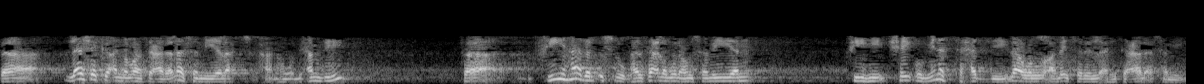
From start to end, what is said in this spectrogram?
فلا شك أن الله تعالى لا سمي له سبحانه وبحمده. ففي هذا الأسلوب هل تعلم له سميا؟ فيه شيء من التحدي. لا والله ليس لله تعالى سمي.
